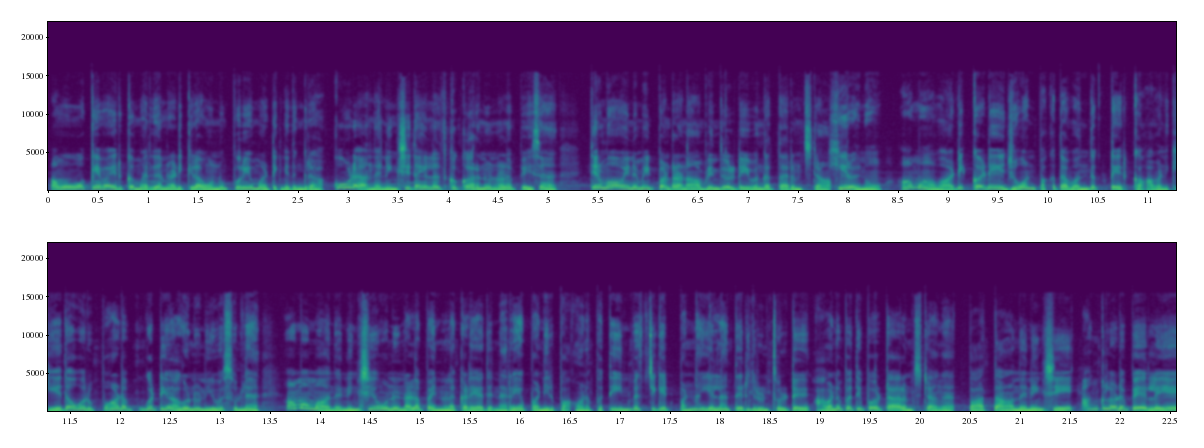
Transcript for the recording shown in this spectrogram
அவன் ஓகேவா இருக்க மாதிரி தான் நடிக்கிறா ஒன்றும் புரிய மாட்டேங்குதுங்கிறா. கூட அந்த நிங்ஷி தான் எல்லாத்துக்கும் காரணம்னால பேச திரும்பவும் அவனை மீட் பண்ணுறானா அப்படின்னு சொல்லிட்டு இவன் கத்த ஆரம்பிச்சிட்டான். ஹீரோயினும் ஆமாம் அவன் அடிக்கடி ஜுவான் பக்கத்தை வந்துக்கிட்டே இருக்கான் அவனுக்கு ஏதோ ஒரு பாட புகட்டி ஆகணும்னு இவன் சொல்ல ஆமாம்மா அந்த நிங்ஷியும் ஒன்றும் நல்ல பையனெல்லாம் கிடையாது நிறைய பண்ணியிருப்பான் அவனை பற்றி இன்வெஸ்டிகேட் பண்ண எல்லாம் தெரிஞ்சிடும்னு சொல்லிட்டு அவனை பற்றி போராட்ட ஆரம்பிச்சிட்டாங்க. பார்த்தா அந்த நிங்ஷி அங்கிளோட பேர்லயே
